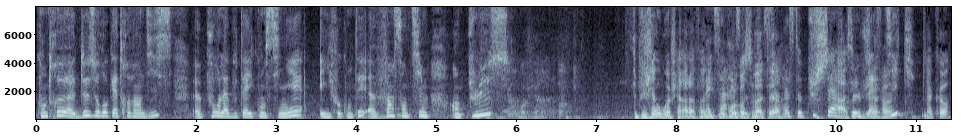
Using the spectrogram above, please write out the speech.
contre euh, 2,90 euros pour la bouteille consignée et il faut compter euh, 20 centimes en plus. C'est plus cher ou moins cher à la fin Ben, du coup pour le reste, ça consommateur reste plus cher Ah, que le plastique, D'accord.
